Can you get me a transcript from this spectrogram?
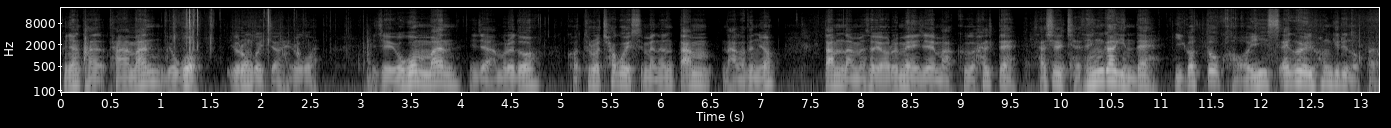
그냥 다, 다만 요거 요런 거 있잖아요. 요거 이제 요것만 이제 아무래도 겉으로 차고 있으면은 땀 나거든요. 땀 나면서 여름에 이제 막 그 할 때 사실 제 생각인데 이것도 거의 새 거일 확률이 높아요.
